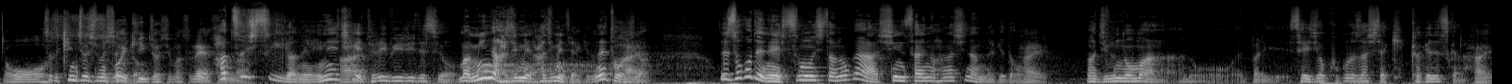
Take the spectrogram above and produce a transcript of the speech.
ちょっと緊張しましたけど。すごい緊張しますね初質疑がねは NHK い。テレビ入りですよ、まあみんな初め初めてやけどね当時は、はい。でそこでね質問したのが震災の話なんだけど、はい。まあ、自分のまああのやっぱり政治を志したきっかけですから。はい。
